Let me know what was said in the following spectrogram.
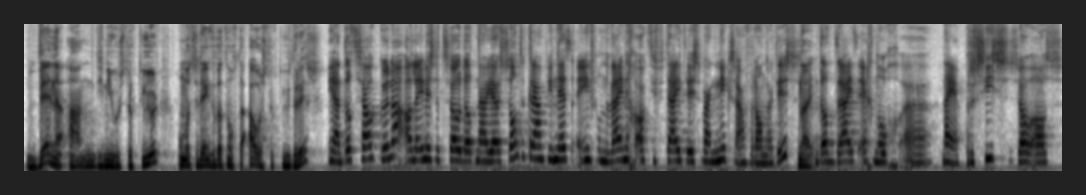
wennen aan die nieuwe structuur, omdat ze denken dat nog de oude structuur er is? Ja, dat zou kunnen. Alleen is het zo dat nou juist Zantekraampje net een van de weinige activiteiten is waar niks aan veranderd is. Nee. Dat draait echt nog nou ja, precies zoals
